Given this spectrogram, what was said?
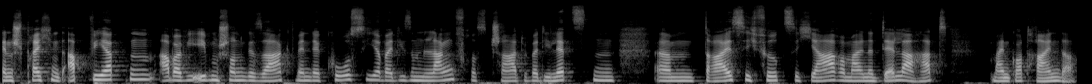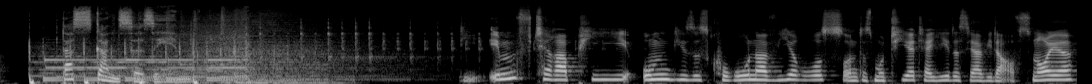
entsprechend abwerten. Aber wie eben schon gesagt, wenn der Kurs hier bei diesem Langfristchart über die letzten ähm, 30, 40 Jahre mal eine Delle hat, mein Gott, rein da. Das Ganze sehen. Die Impftherapie um dieses Coronavirus, und es mutiert ja jedes Jahr wieder aufs Neue,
